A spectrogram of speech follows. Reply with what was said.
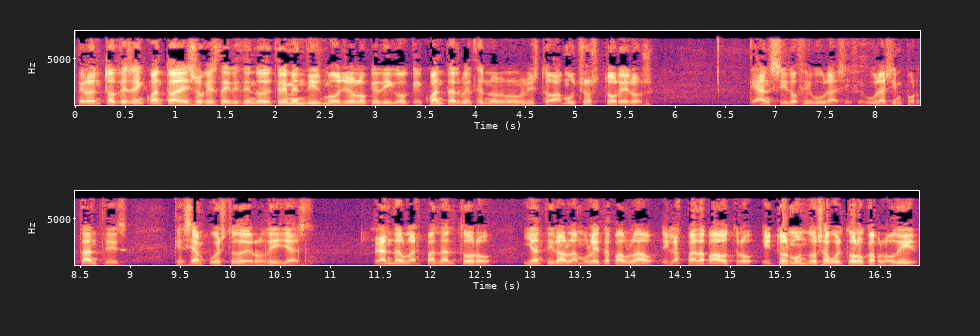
Pero entonces, en cuanto a eso que estáis diciendo de tremendismo, yo lo que digo, que cuántas veces no hemos visto a muchos toreros que han sido figuras y figuras importantes, que se han puesto de rodillas, le han dado la espalda al toro y han tirado la muleta para un lado y la espada para otro y todo el mundo se ha vuelto loco a aplaudir.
